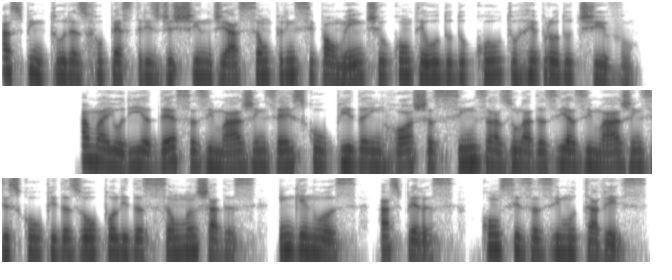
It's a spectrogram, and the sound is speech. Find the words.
As pinturas rupestres de Xinjia são principalmente o conteúdo do culto reprodutivo. A maioria dessas imagens é esculpida em rochas cinza azuladas e as imagens esculpidas ou polidas são manchadas, ingênuas, ásperas, concisas e mutáveis.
